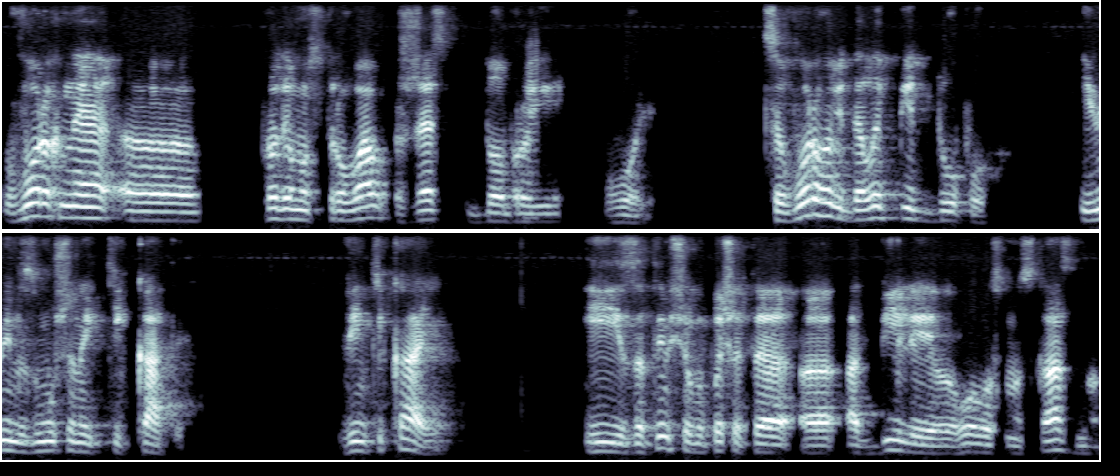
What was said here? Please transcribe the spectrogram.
Ворог не е, продемонстрував жест доброї волі. Це ворогові дали під дупу, і він змушений тікати. Він тікає. І за тим, що ви пишете е, «Отбілі» голосно сказано,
